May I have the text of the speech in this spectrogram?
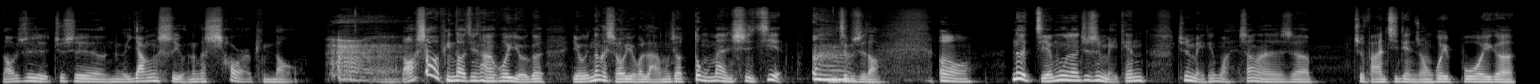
然后就是就是那个央视有那个少儿频道，然后少儿频道经常会有一个有那个时候有个栏目叫《动漫世界》，你知不知道？哦，那个节目呢，就是每天就是每天晚上的时候，就反正几点钟会播一个。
